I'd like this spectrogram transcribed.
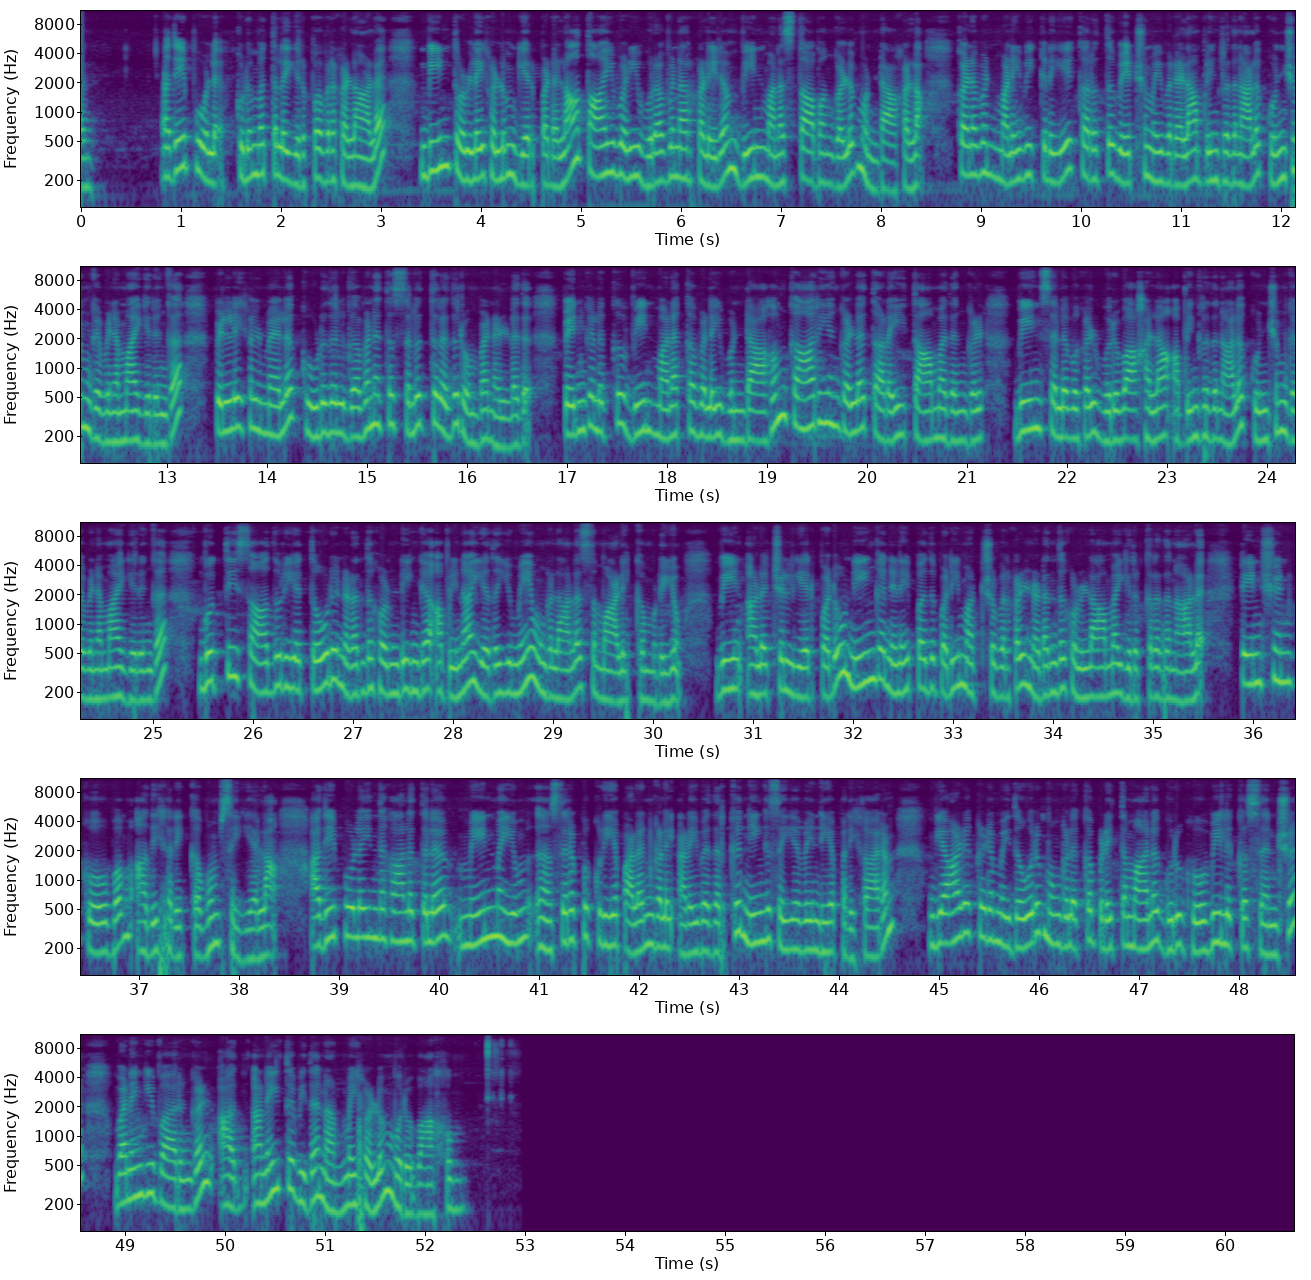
அதே போல் குடும்பத்தில் இருப்பவர்களால் வீண் தொல்லைகளும் ஏற்படலாம். தாய் வழி உறவினர்களிடம் வீண் மனஸ்தாபங்களும் உண்டாகலாம். கணவன் மனைவிக்கிடையே கருத்து வேற்றுமை வரலாம் அப்படிங்கிறதுனால கொஞ்சம் கவனமாக இருங்க. பிள்ளைகள் மேலே கூடுதல் கவனத்தை செலுத்துறது ரொம்ப நல்லது. பெண்களுக்கு வீண் மனக்கவலை உண்டாகும். காரியங்களில் தடை தாமதங்கள் வீண் செலவுகள் உருவாகலாம் அப்படிங்கிறதுனால கொஞ்சம் கவனமாக இருங்க. புத்தி சாதுரியத்தோடு நடந்து கொண்டீங்க அப்படின்னா எதையுமே உங்களால் சமாளிக்க முடியும். வீண் அலைச்சல் ஏற்படும். நீங்கள் நினைப்பதுபடி மற்றவர்கள் நடந்து கொள்ளாமல் இருக்கிறதுனால டென்ஷன் கோபம் அதிகரிக்கவும் செய்யலாம். அதே போல் இந்த காலத்தில் மேன்மையும் சிறப்புக்குரிய பலன்களை அடைவதற்கு நீங்கள் செய்ய வேண்டிய பரிகாரம் வியாழக்கிழமை தோறும் உங்களுக்கு பிடித்தமான குரு கோவிலுக்கு சென்று வணங்கி வாருங்கள். அனைத்து வித நன்மைகளும் உருவாகும்.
